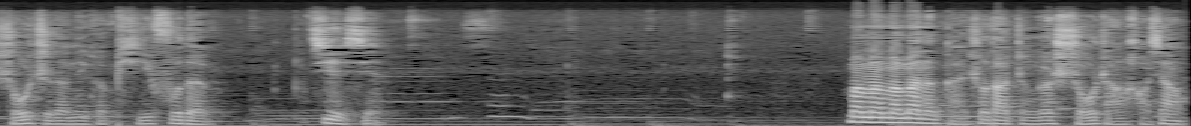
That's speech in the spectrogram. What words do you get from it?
手指的那个皮肤的界限。慢慢慢慢的感受到整个手掌好像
